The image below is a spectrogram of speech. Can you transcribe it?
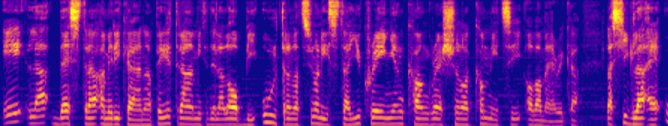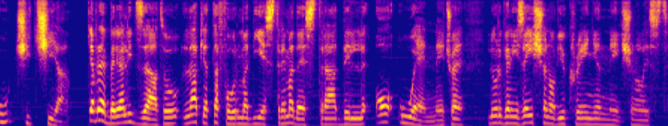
e la destra americana per il tramite della lobby ultranazionalista Ukrainian Congressional Committee of America. La sigla è UCCA che avrebbe realizzato la piattaforma di estrema destra dell'OUN, cioè l'Organization of Ukrainian Nationalists,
